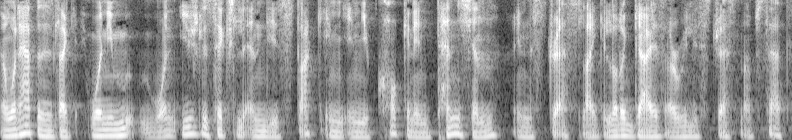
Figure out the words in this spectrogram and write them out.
And what happens is like when you when usually sexual energy is stuck in, in your cock and in tension, in stress, like a lot of guys are really stressed and upset.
